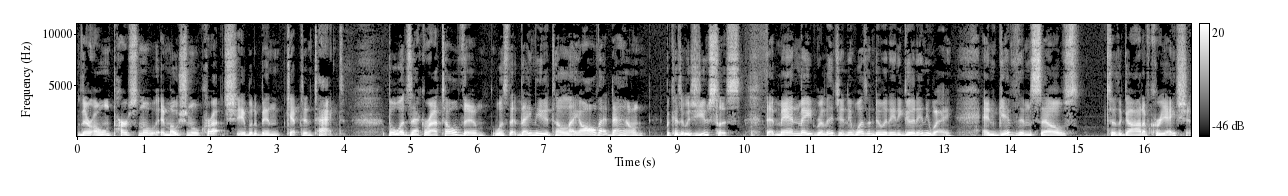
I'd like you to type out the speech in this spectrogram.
their own personal emotional crutch. It would have been kept intact. But what Zechariah told them was that they needed to lay all that down because it was useless. That man made religion, it wasn't doing any good anyway, and give themselves to the God of creation,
